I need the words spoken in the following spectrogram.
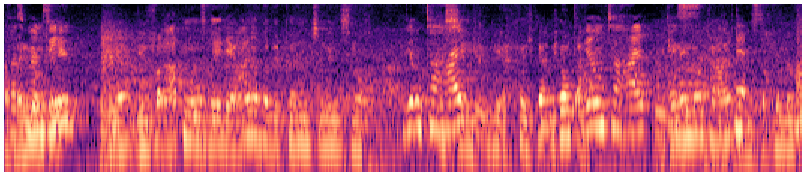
Auch Was wenn wir man unsere, will, ja, wir verraten unsere Ideale, aber wir können zumindest noch wir unterhalten. bisschen, ja, wir unterhalten. Wir unterhalten. Wir können unterhalten, Ja. ist doch wunderbar.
